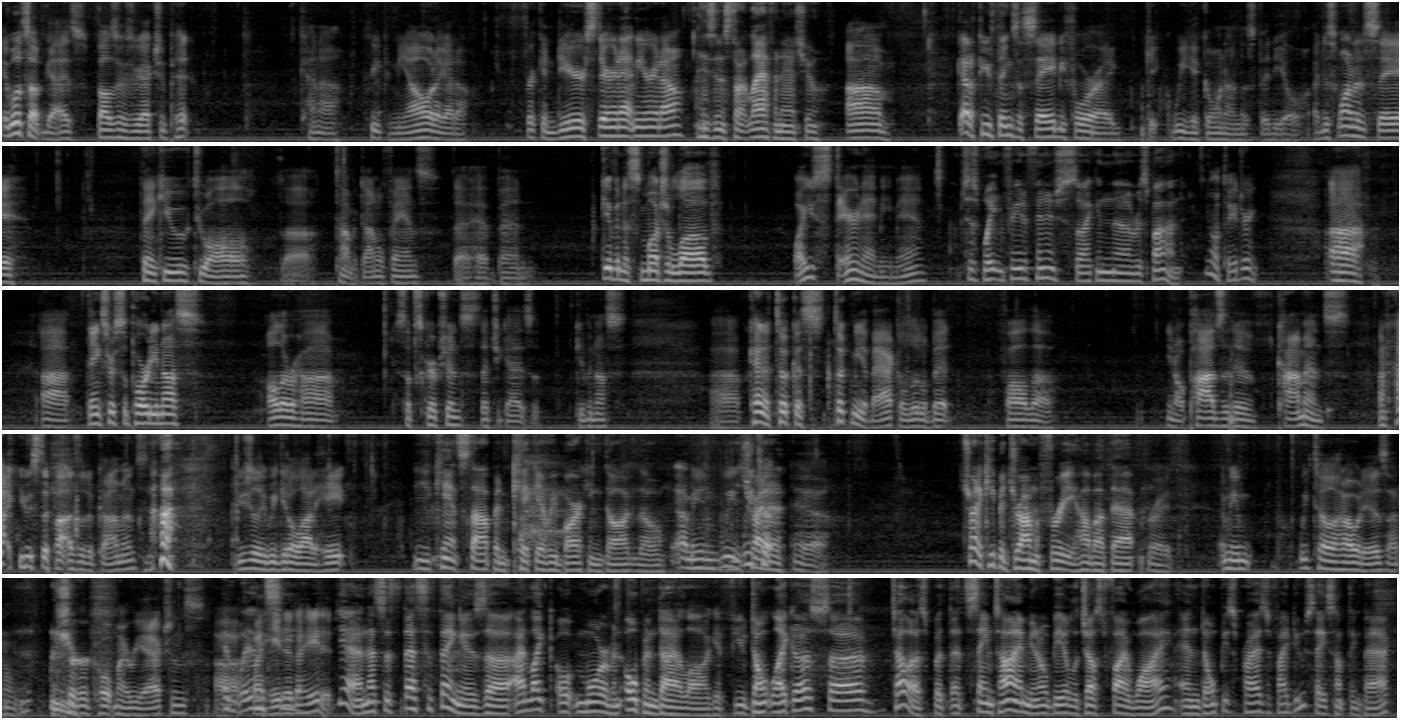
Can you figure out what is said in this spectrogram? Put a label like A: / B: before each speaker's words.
A: Hey, what's up, guys? Bowser's Reaction Pit. Kind of creeping me out. I got a freaking deer staring at me right now.
B: He's gonna start laughing at you.
A: Um, got a few things to say before I get we get going on this video. I just wanted to say thank you to all the Tom MacDonald fans that have been giving us much love. Why are you staring at me, man?
B: I'm just waiting for you to finish so I can uh, respond.
A: Oh, take a drink. Uh, uh, thanks for supporting us. All our uh, subscriptions that you guys have given us. Uh, kind of took us took me aback a little bit for all the you know positive comments. I'm not used to positive comments. Usually we get a lot of hate.
B: You can't stop and kick every barking dog, though.
A: I mean, we, we
B: try to-
A: yeah,
B: Try to keep it drama free. How about that?
A: right. I mean, we tell it how it is. I don't sugarcoat my reactions. Uh,
B: And-
A: if I hate
B: see-
A: it, I hate it.
B: Yeah, and that's the, that's the thing is uh, I like o- more of an open dialogue. If you don't like us, uh, tell us. But at the same time, you know, be able to justify why, and don't be surprised if I do say something back,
